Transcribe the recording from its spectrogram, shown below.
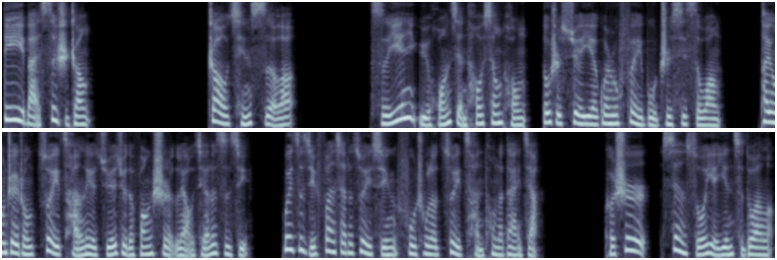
第一百四十章，赵琴死了，死因与黄显涛相同，都是血液灌入肺部窒息死亡。他用这种最惨烈决绝的方式了结了自己，为自己犯下的罪行付出了最惨痛的代价。可是线索也因此断了，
